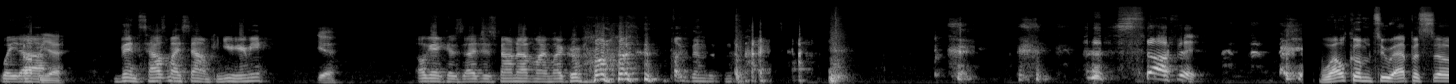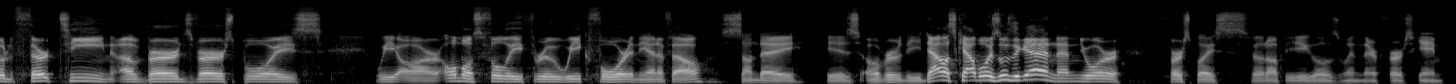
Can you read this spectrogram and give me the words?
Wait, Oh uh, yeah. Vince, how's my sound? Can you hear me? Yeah. Okay, because I just found out my microphone wasn't plugged in this entire time. Stop it. Welcome to episode 13 of Birds vs. Boys. We are almost fully through week four in the NFL. Sunday is over. The Dallas Cowboys lose again, and your first place Philadelphia Eagles win their first game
